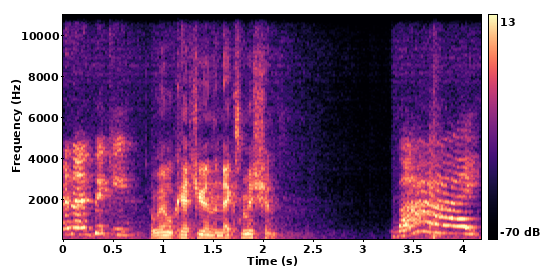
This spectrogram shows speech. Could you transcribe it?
And I'm Vicky. and we will catch you in the next mission. Bye.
